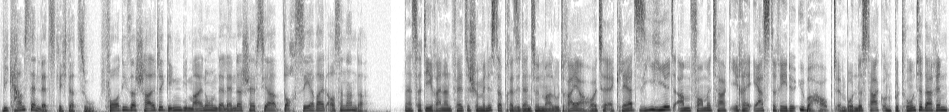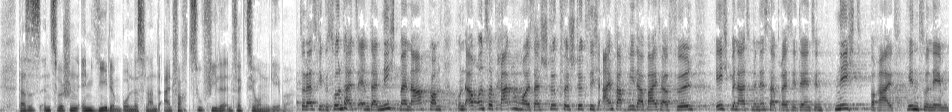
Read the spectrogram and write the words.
Wie kam es denn letztlich dazu? Vor dieser Schalte gingen die Meinungen der Länderchefs ja doch sehr weit auseinander. Das hat die rheinland-pfälzische Ministerpräsidentin Malu Dreyer heute erklärt. Sie hielt am Vormittag ihre erste Rede überhaupt im Bundestag und betonte darin, dass es inzwischen in jedem Bundesland einfach zu viele Infektionen gebe. Sodass die Gesundheitsämter nicht mehr nachkommen und auch unsere Krankenhäuser Stück für Stück sich einfach wieder weiter füllen. Ich bin als Ministerpräsidentin nicht bereit hinzunehmen,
